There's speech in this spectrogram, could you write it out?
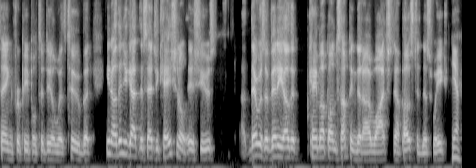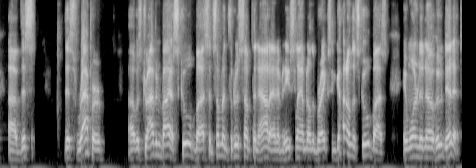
thing for people to deal with too. But you know, then you got this educational issues. Uh, there was a video that came up on something that I watched and I posted this week. Yeah. Uh, this this rapper uh, was driving by a school bus and someone threw something out at him and he slammed on the brakes and got on the school bus and wanted to know who did it.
